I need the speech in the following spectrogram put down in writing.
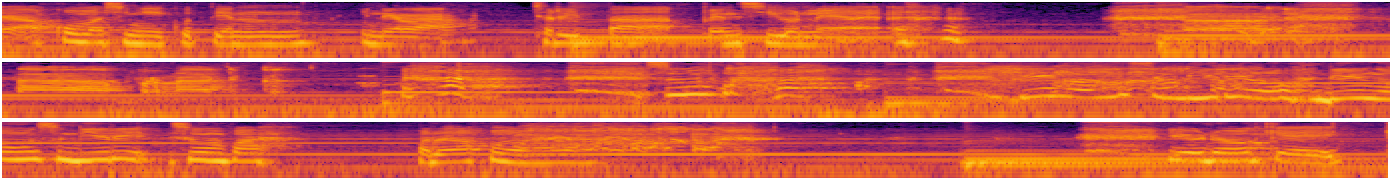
eh, aku masih ngikutin inilah cerita pensiunnya. Nah, kita pernah deket. Sumpah. Dia ngomong sendiri loh. Dia ngomong sendiri sumpah. Padahal aku ngomong. Ya udah oke. okay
